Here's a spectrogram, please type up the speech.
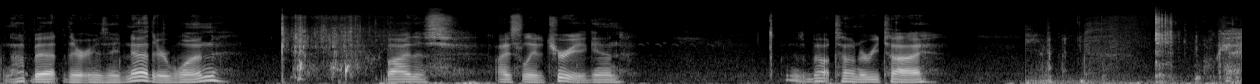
and I bet there is another one by this isolated tree again. It was about time to retie. Okay,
